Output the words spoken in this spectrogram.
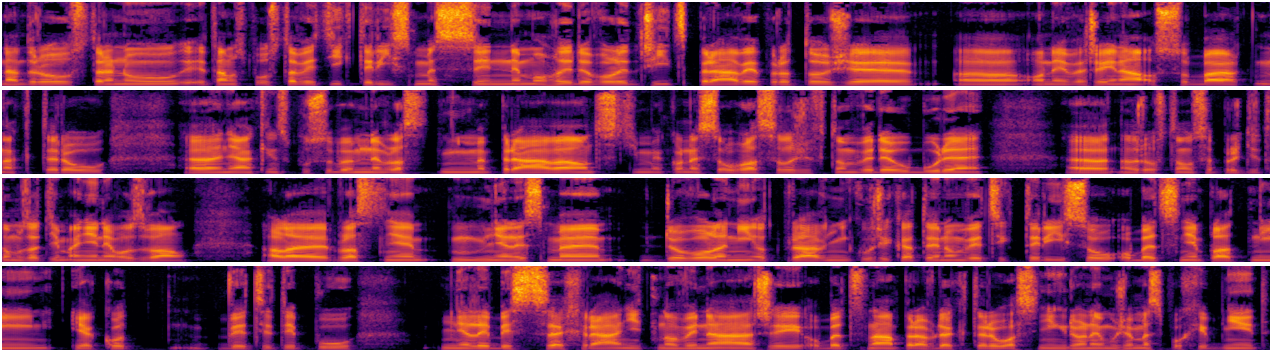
na druhou stranu je tam spousta věcí, které jsme si nemohli dovolit říct právě proto, že uh, on je veřejná osoba, na kterou uh, nějakým způsobem nevlastníme práva. On s tím jako nesouhlasil, že v tom videu bude. Uh, na druhou stranu se proti tomu zatím ani neozval. Ale vlastně měli jsme dovolený od právníků říkat jenom věci, které jsou obecně platné, jako věci typu měli by se chránit novináři, obecná pravda, kterou asi nikdo nemůžeme spochybnit.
